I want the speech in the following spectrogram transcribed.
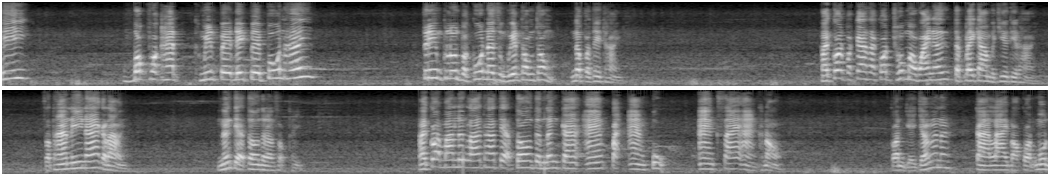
ធី បុកហ្វឹកហាត់គ្មានពេលដេកពេលពួនហើយត្រៀមខ្លួនប្រកួតនៅសង្វៀនធំធំនៅប្រទេសថៃហើយគាត់ប្រកាសថាគាត់ឈប់មកវាយនៅទឹកដីកម្ពុជាទៀតហើយស្ថានីយ៍ណាក៏ដោយនឹងតកតងទៅនឹងសុកធីហើយគាត់បានលើកឡើងថាតកតងទៅនឹងការអាងបាក់អាងពុអាងខ្សែអាងខ្នងគាត់និយាយចឹងណាការឡាយរបស់គាត់មុន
